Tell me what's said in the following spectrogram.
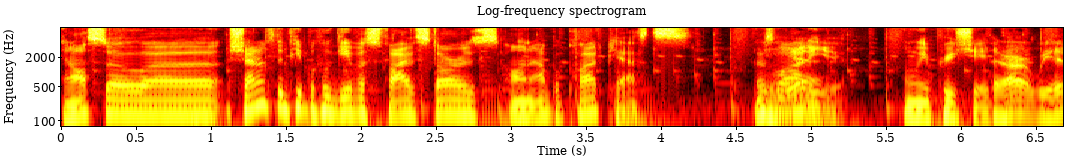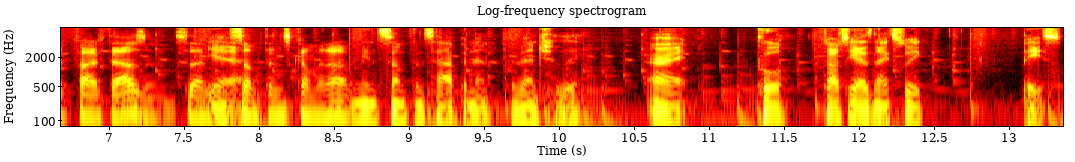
And also, uh, shout out to the people who gave us five stars on Apple Podcasts. There's a lot of you, and we appreciate There that. are. We hit five thousand, so that Yeah. means something's coming up. I mean, something's happening eventually. All right. Cool. Talk to you guys next week. Peace.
